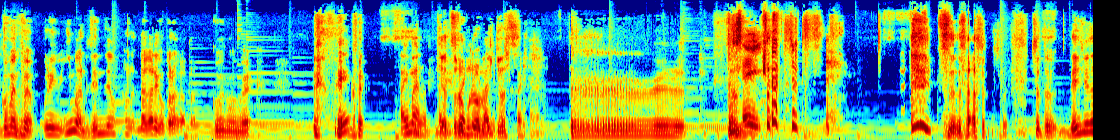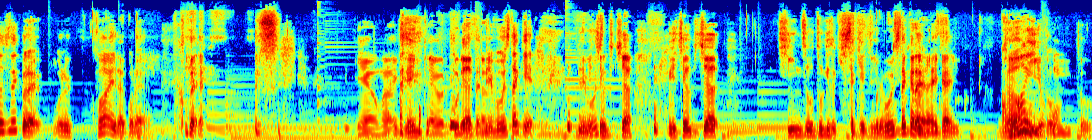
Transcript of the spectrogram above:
ごめんごめん。俺、今の全然流れが分からなかった。ごめんごめんごめん。え？ごめんあ、今の。じゃあドラムロールいきますドゥルル ちょっと練習させて、これ。俺、怖いな、これ。これ。いや、お前、前回俺これやった寝の。坊したけ。寝め坊しちゃくちゃ、めちゃくちゃ、心臓ドキドキしたけど。寝坊したからやないかい。怖いよ、ほんと。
